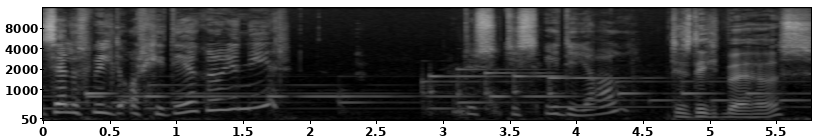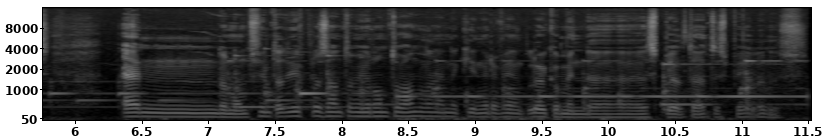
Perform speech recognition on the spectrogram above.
Zelfs wilde orchideeën groeien hier. Dus het is ideaal. Het is dicht bij huis. En de hond vindt dat hier plezant om hier rond te wandelen en de kinderen vinden het leuk om in de speeltuin te spelen. Dus.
